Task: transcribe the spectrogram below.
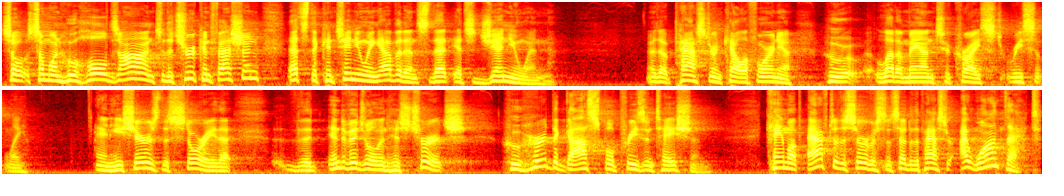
So, someone who holds on to the true confession, that's the continuing evidence that it's genuine. There's a pastor in California who led a man to Christ recently. And he shares the story that the individual in his church who heard the gospel presentation came up after the service and said to the pastor, I want that.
